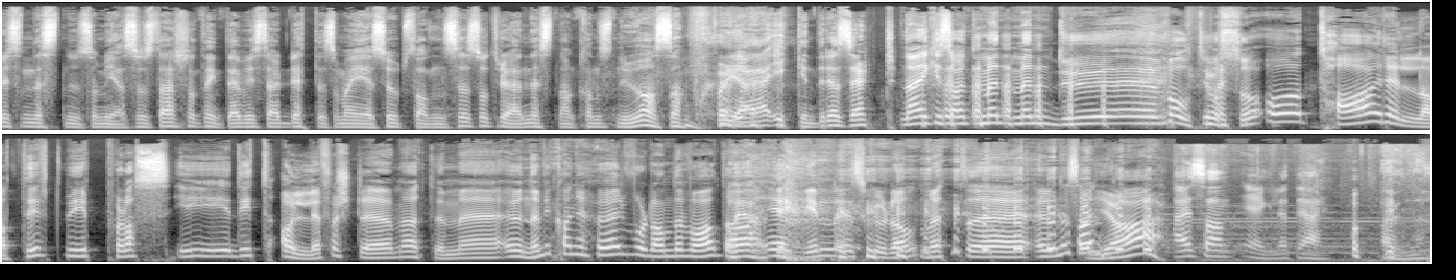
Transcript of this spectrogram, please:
liksom nesten ut som Jesus der. Så tenkte jeg hvis det er dette som er Jesu oppstandelse, så tror jeg nesten han kan snu, altså. Fordi jeg er ikke interessert. Nei, ikke sant, men, men du eh, valgte jo også å ta relativt mye plass i ditt aller første møte med Aune. Vi kan jo høre hvordan det var da Egil Skurdal møtte eh, Aune Sand. Ja. Hei sann, Egil heter jeg. Aune.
